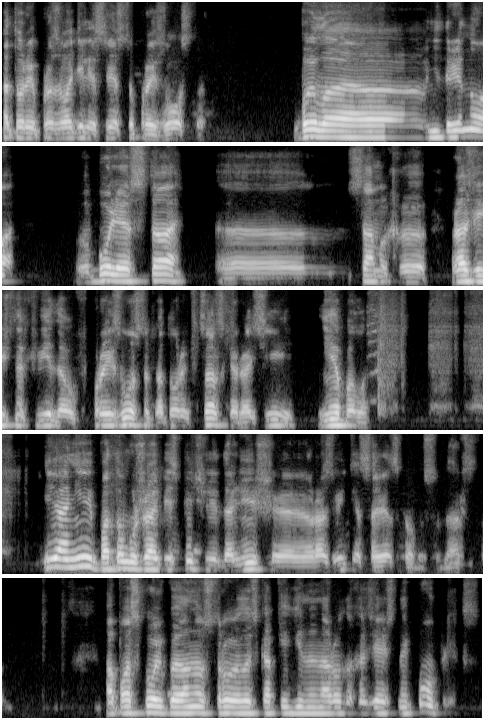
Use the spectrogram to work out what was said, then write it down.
которые производили средства производства. Было внедрено более ста э, самых э, различных видов производства, которых в царской России не было. И они потом уже обеспечили дальнейшее развитие советского государства. А поскольку оно строилось как единый народохозяйственный комплекс,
